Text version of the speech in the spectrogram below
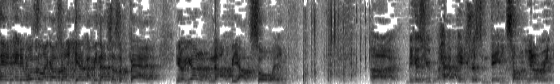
And, and it wasn't like I was trying to get her. I mean, that's just a bad, you know, you gotta not be out soul winning uh, because you have interest in dating someone. You know what I mean?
